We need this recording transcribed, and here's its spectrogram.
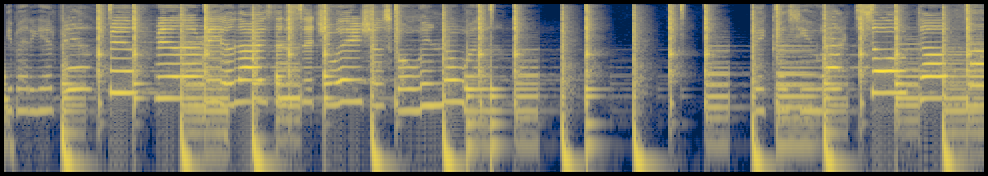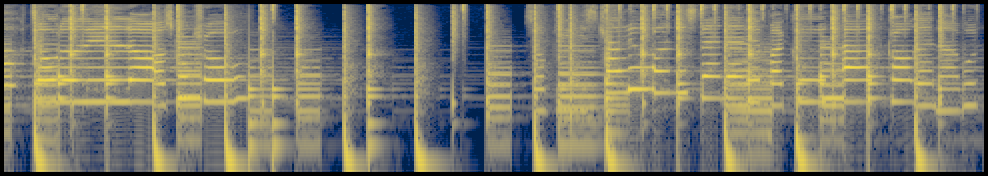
You better get real, real, real and realize that the situation's going nowhere. Because you act so tough, I totally lost control. So please try to understand that if I could, I'd call and I would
